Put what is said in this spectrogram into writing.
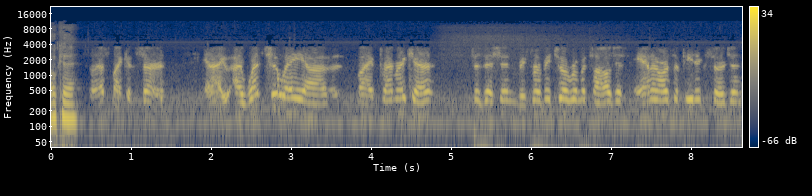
okay, So that's my concern. And I, I went to a uh, my primary care physician, referred me to a rheumatologist and an orthopedic surgeon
